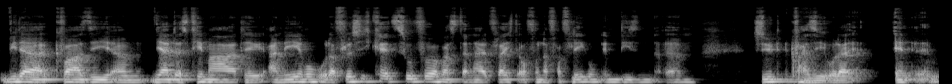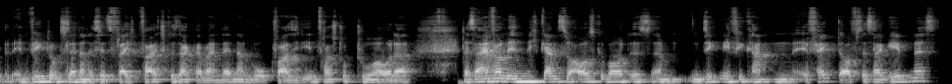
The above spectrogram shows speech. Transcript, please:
wieder quasi ähm, ja das Thema der Ernährung oder Flüssigkeitszufuhr, was dann halt vielleicht auch von der Verpflegung in diesen ähm, Süd quasi oder in, in Entwicklungsländern ist jetzt vielleicht falsch gesagt, aber in Ländern, wo quasi die Infrastruktur oder das einfach nicht ganz so ausgebaut ist, ähm, einen signifikanten Effekt auf das Ergebnis.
